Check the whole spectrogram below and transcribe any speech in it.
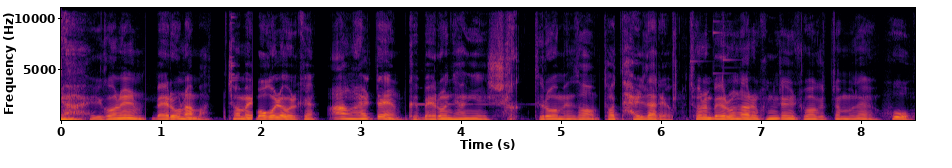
야 이거는 메로나 맛 처음에 먹으려고 이렇게 앙 할 때 그 메론 향이 샥 들어오면서 더 달달해요 저는 메로나를 굉장히 좋아하기 때문에 호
